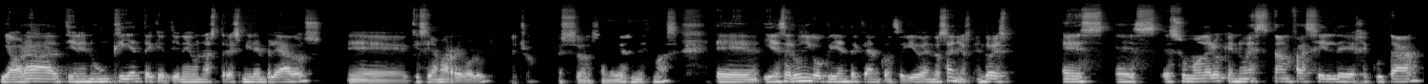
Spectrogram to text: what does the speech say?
Y ahora tienen un cliente que tiene unos 3.000 empleados eh, que se llama Revolut, de hecho, son, ellos mismos, eh, y es el único cliente que han conseguido en dos años. Entonces, es, es, es un modelo que no es tan fácil de ejecutar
